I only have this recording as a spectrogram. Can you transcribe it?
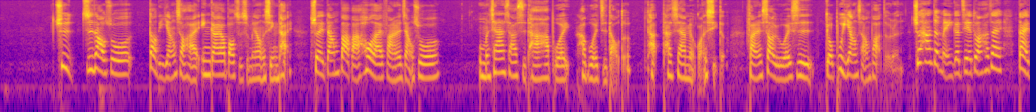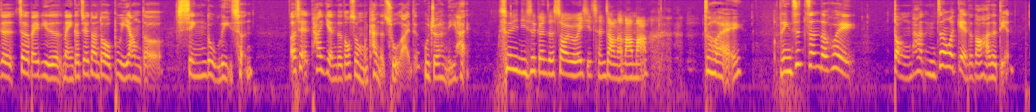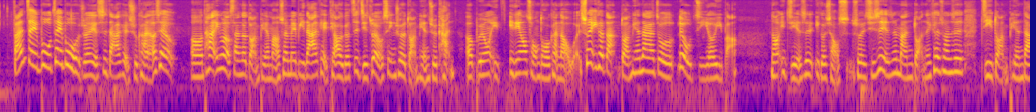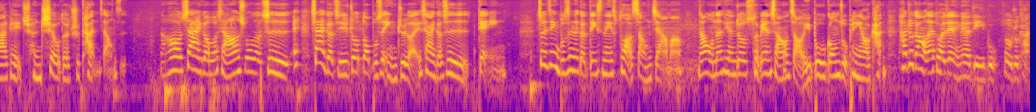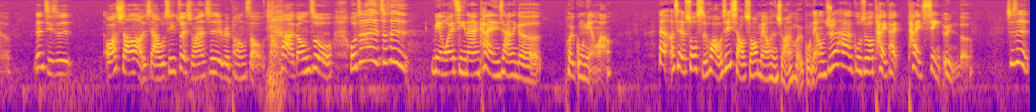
去知道说，到底养小孩应该要保持什么样的心态。所以当爸爸后来反而讲说，我们现在杀死他，他不会，他不会知道的，他他现在没有关系的。反而邵雨薇是有不一样想法的人，就他的每一个阶段，他在带着这个 baby 的每一个阶段都有不一样的心路历程，而且他演的都是我们看得出来的，我觉得很厉害。所以你是跟着邵雨薇一起成长的妈妈，对，你是真的会懂他，你真的会 get 到他的点。反正这一部，这一部我觉得也是大家可以去看，而且呃，它因为有三个短片嘛，所以 maybe 大家可以挑一个自己最有兴趣的短片去看，而不用一一定要从头看到尾。所以一个短短片大概就六集而已吧，然后一集也是一个小时，所以其实也是蛮短的，也可以算是极短片，大家可以很 chill 的去看这样子。然后下一个我想要说的是，哎，下一个其实就都不是影剧了，诶下一个是电影。最近不是那个 Disney Plus 上架吗？然后我那天就随便想要找一部公主片要看，它就刚好在推荐里面的第一部，所以我就看了。但其实我要骚扰一下，我其实最喜欢的是 Rapunzel 长发公主，我就是就是勉为其难看一下那个灰姑娘啦。但而且说实话，我其实小时候没有很喜欢灰姑娘，我觉得她的故事都太太太幸运了，就是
